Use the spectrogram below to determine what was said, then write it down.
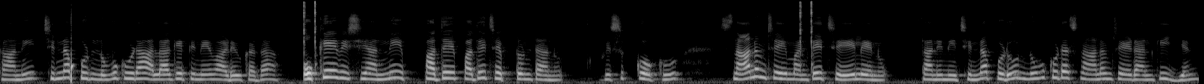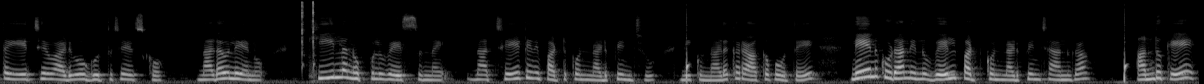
కానీ చిన్నప్పుడు నువ్వు కూడా అలాగే తినేవాడివి కదా. ఒకే విషయాన్ని పదే పదే చెప్తుంటాను. విసుక్కోకు. స్నానం చేయమంటే చేయలేను. కానీ నీ చిన్నప్పుడు నువ్వు కూడా స్నానం చేయడానికి ఎంత ఏడ్చేవాడివో గుర్తు చేసుకో. నడవలేను. కీళ్ళ నొప్పులు వేస్తున్నాయి. నా చేతిని పట్టుకొని నడిపించు. నీకు నడక రాకపోతే నేను కూడా నిన్ను వేలు పట్టుకొని నడిపించానుగా. అందుకే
